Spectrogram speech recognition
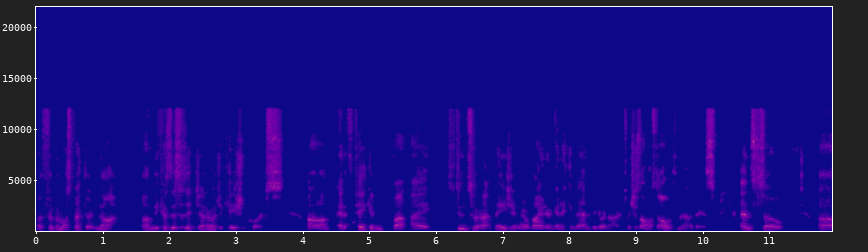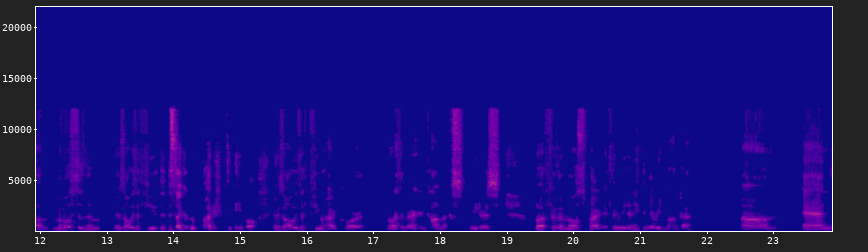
But for the most part, they're not, um, because this is a general education course, um, and it's taken by students who are not majoring or minoring in a humanity or an art, which is almost all of them nowadays. And so um, most of them, there's always a few, this is like a group of 150 people. There's always a few hardcore North American comics readers. But for the most part, if they read anything, they read manga. Um, and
